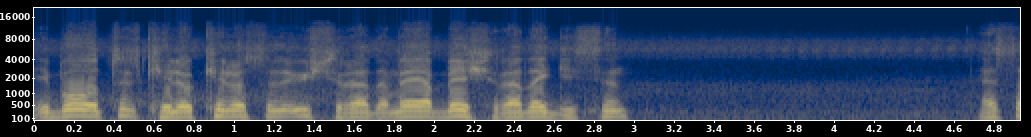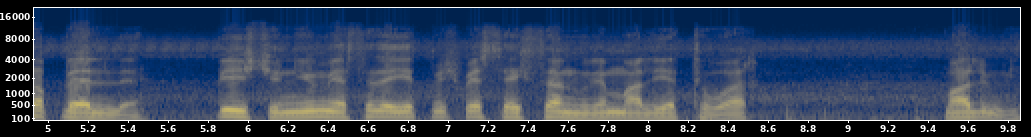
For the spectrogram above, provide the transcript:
E bu 30 kilo kilosu da 3 lirada veya 5 lirada gitsin. Hesap belli. Bir işçinin yümyesi de 75-80 milyon maliyeti var. Malum yani.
